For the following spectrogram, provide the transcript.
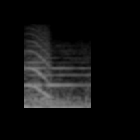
Woo!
